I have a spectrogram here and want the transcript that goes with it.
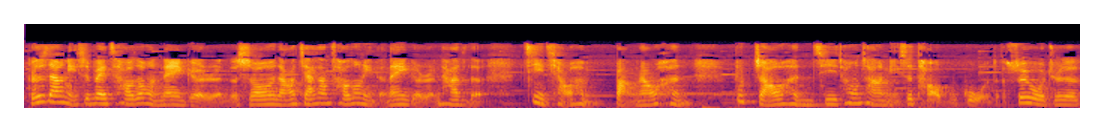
可是当你是被操纵的那个人的时候，然后加上操纵你的那个人，他的技巧很棒，然后很不着痕迹，通常你是逃不过的。所以我觉得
